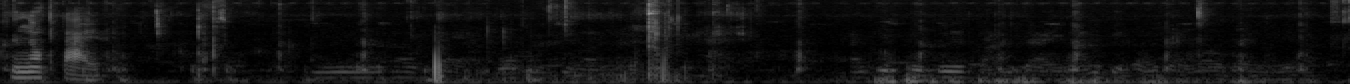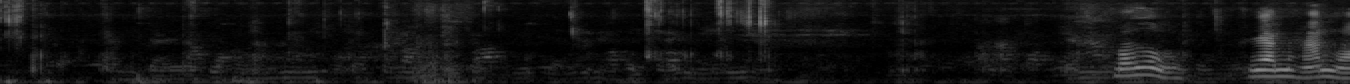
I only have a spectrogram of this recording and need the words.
คือนอกตาย บ่ลงยายามาหาหมอ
